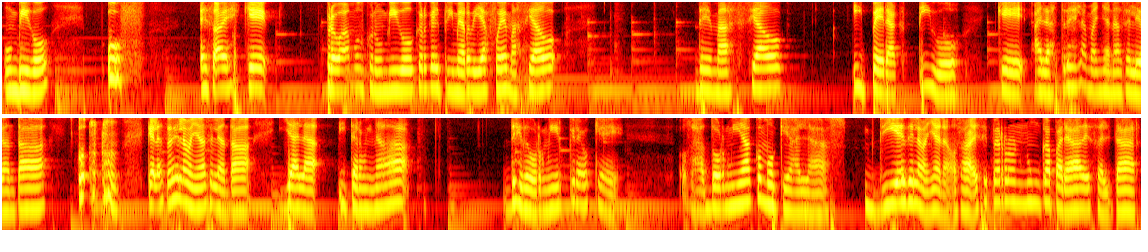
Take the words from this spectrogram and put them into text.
Un Vigo. Uf, esa vez que probamos con un Vigo, creo que el primer día fue demasiado, demasiado hiperactivo, que a las 3 de la mañana se levantaba, que a las 3 de la mañana se levantaba y a la y terminaba de dormir, creo que, o sea, dormía como que a las 10 de la mañana. O sea, ese perro nunca paraba de saltar,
